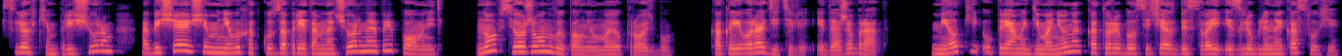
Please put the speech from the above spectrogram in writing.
с легким прищуром, обещающим мне выходку с запретом на черное припомнить, но все же он выполнил мою просьбу, как и его родители и даже брат. Мелкий, упрямый демоненок, который был сейчас без своей излюбленной косухи.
